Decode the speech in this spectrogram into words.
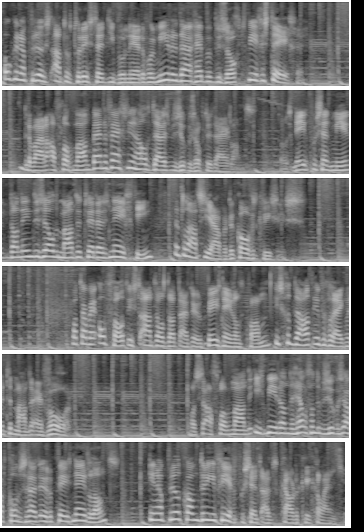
Ook in april is het aantal toeristen die Bonaire voor meerdere dagen hebben bezocht weer gestegen. Er waren afgelopen maand bijna 15.500 bezoekers op dit eiland. Dat is 9% meer dan in dezelfde maand in 2019, het laatste jaar voor de COVID-crisis. Wat daarbij opvalt is het aantal dat uit Europees Nederland kwam, is gedaald in vergelijking met de maanden ervoor. Was de afgelopen maanden iets meer dan de helft van de bezoekers afkomstig uit Europees Nederland. In april kwam 43% uit het koude kikkerlandje.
